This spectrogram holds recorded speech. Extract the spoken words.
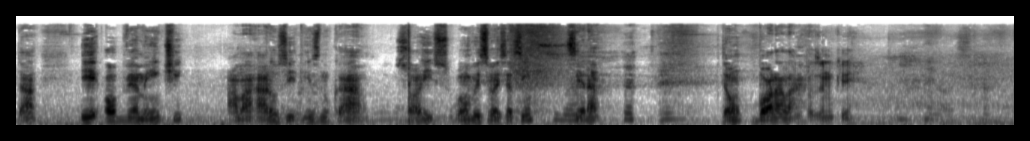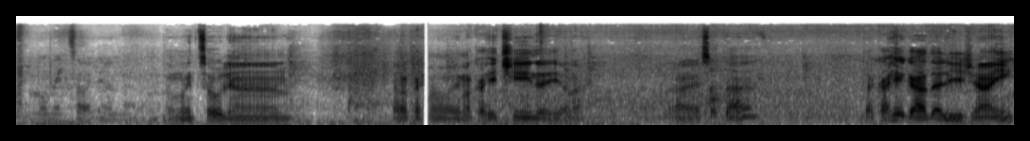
tá? E, obviamente, amarrar os itens no carro. Só isso. Vamos ver se vai ser assim? Será? Então, bora lá. Tá fazendo o quê? No momento só olhando. No momento só olhando. Olha uma carretinha ainda aí, olha lá. Ah, essa tá, tá carregada ali já, hein?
